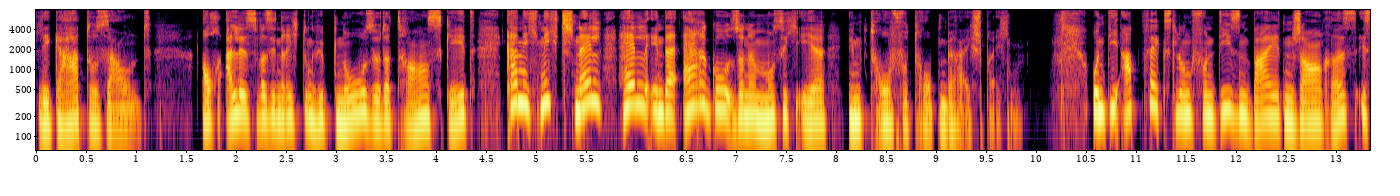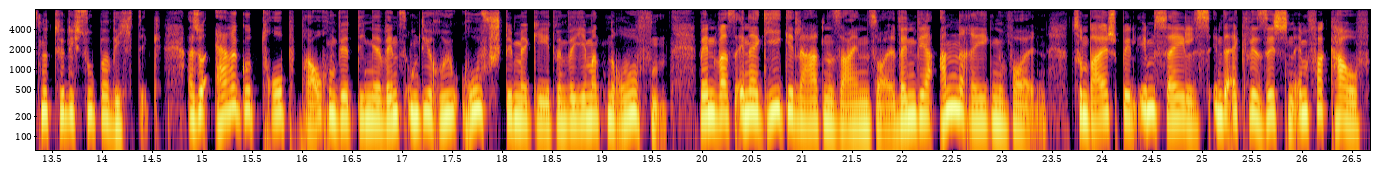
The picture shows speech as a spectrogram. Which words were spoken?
Legato-Sound, auch alles, was in Richtung Hypnose oder Trance geht, kann ich nicht schnell, hell in der Ergo, sondern muss ich eher im Trophotropen-Bereich sprechen. Und die Abwechslung von diesen beiden Genres ist natürlich super wichtig. Also ergotrop brauchen wir Dinge, wenn es um die Rufstimme geht, wenn wir jemanden rufen, wenn was energiegeladen sein soll, wenn wir anregen wollen, zum Beispiel im Sales, in der Acquisition, im Verkauf,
